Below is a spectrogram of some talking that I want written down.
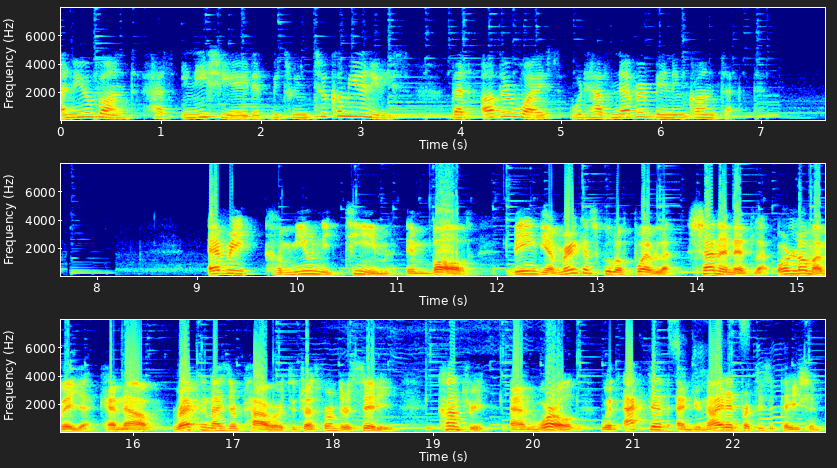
a new bond has initiated between two communities that otherwise would have never been in contact. Every community team involved, being the American School of Puebla, Xanenetla, or Loma Bella, can now recognize their power to transform their city, country, and world with active and united participation.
